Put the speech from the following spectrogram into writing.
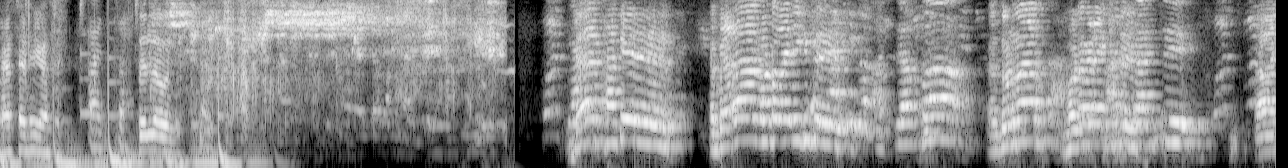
আচ্ছা ঠিক আছে। আচ্ছা। চলে যাব। গেছে দৌড় মার ঘটো গেছে তাড়ে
